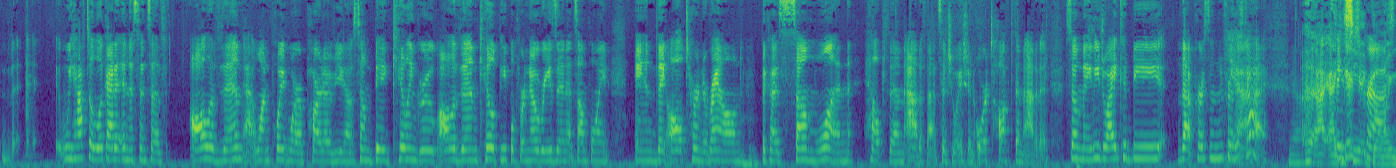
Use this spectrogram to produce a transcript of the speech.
th- we have to look at it in the sense of all of them at one point were a part of you know some big killing group all of them killed people for no reason at some point and they all turned around because someone helped them out of that situation or talked them out of it so maybe dwight could be that person for this Yeah. guy I, I can Fingers see it crossed. going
